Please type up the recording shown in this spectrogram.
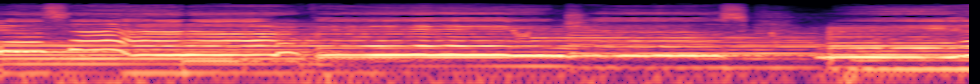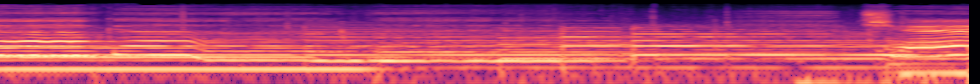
angels and archangels we have gathered there.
